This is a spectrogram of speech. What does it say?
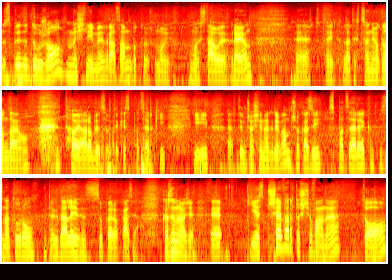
zbyt dużo myślimy, wracam, bo to jest mój, mój stały rejon, tutaj dla tych, co nie oglądają, to ja robię sobie takie spacerki i w tym czasie nagrywam. Przy okazji spacerek z naturą i tak dalej, więc super okazja. W każdym razie e, jest przewartościowane to,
